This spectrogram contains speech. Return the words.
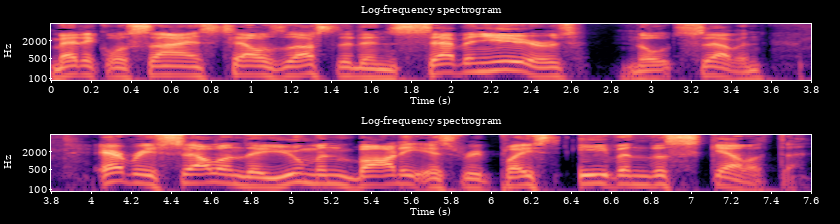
Medical science tells us that in seven years, note seven, every cell in the human body is replaced, even the skeleton.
